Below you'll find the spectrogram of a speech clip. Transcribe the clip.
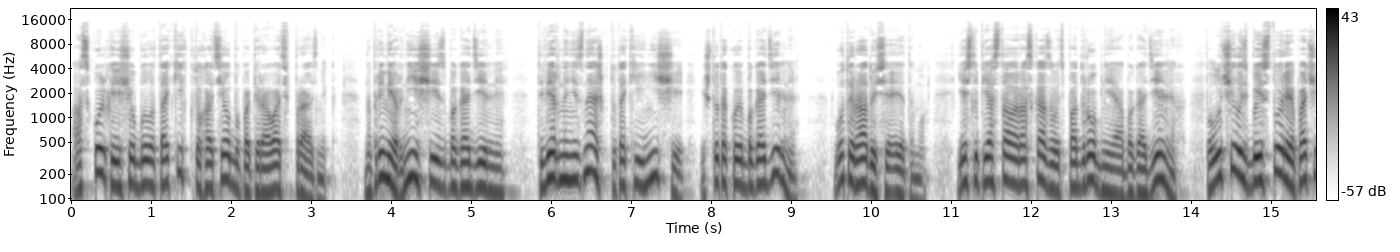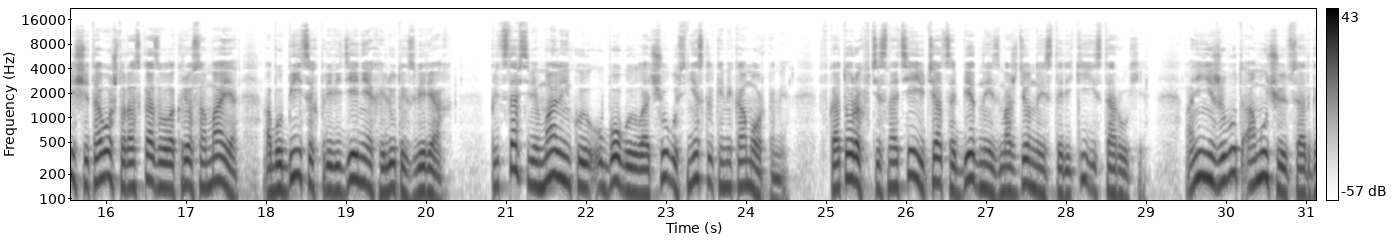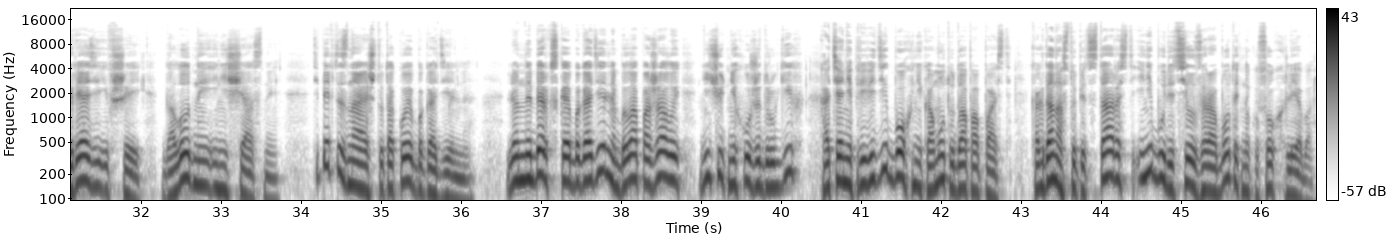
А сколько еще было таких, кто хотел бы попировать в праздник? Например, нищие из богадельни. Ты верно не знаешь, кто такие нищие и что такое богадельня? Вот и радуйся этому. Если б я стала рассказывать подробнее о богадельнях, получилась бы история почище того, что рассказывала Крёса Майя об убийцах, привидениях и лютых зверях. Представь себе маленькую убогую лачугу с несколькими коморками, в которых в тесноте ютятся бедные изможденные старики и старухи. Они не живут, а мучаются от грязи и вшей, голодные и несчастные. Теперь ты знаешь, что такое богадельня. Леннебергская богадельня была, пожалуй, ничуть не хуже других, хотя не приведи Бог никому туда попасть, когда наступит старость и не будет сил заработать на кусок хлеба.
